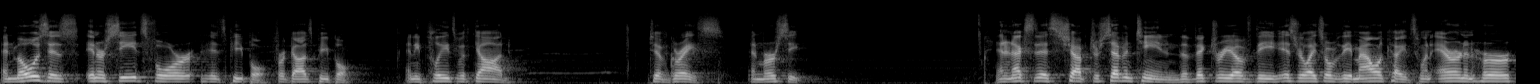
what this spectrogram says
And Moses intercedes for his people, for God's people. And he pleads with God to have grace and mercy. And in Exodus chapter 17, the victory of the Israelites over the Amalekites, when Aaron and Hur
